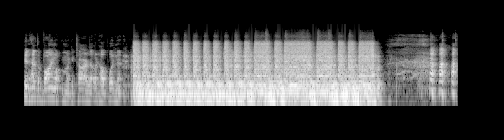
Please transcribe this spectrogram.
didn't have the volume up on my guitar. That would help, wouldn't it?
